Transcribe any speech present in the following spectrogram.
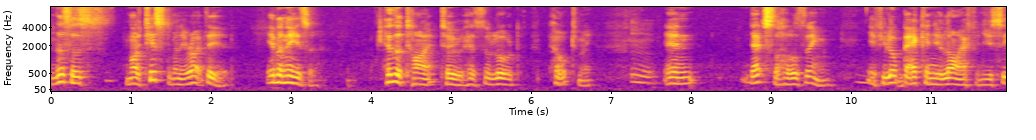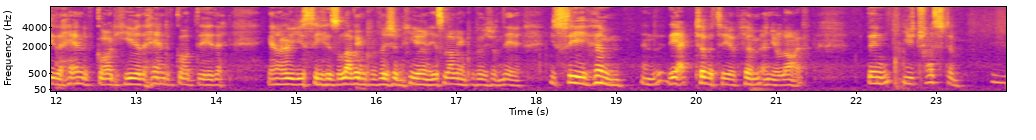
This is my testimony right there. Ebenezer, hitherto has the Lord helped me. Mm. And that's the whole thing. If you look back in your life and you see the hand of God here, the hand of God there, the, you know, you see His loving provision here and His loving provision there. You see Him and the activity of Him in your life, then you trust Him. Mm.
